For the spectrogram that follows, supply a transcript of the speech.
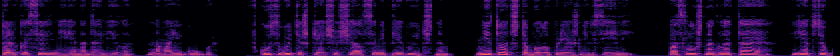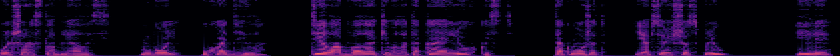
только сильнее надавила на мои губы. Вкус вытяжки ощущался непривычным, не тот, что был у прежних зелий. Послушно глотая, я все больше расслаблялась. Боль уходила. Тело обволакивала такая легкость. Так, может, я все еще сплю? Или...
